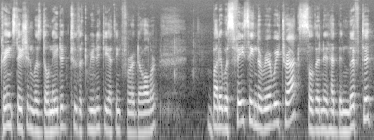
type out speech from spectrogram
train station was donated to the community. I think for a dollar, but it was facing the railway tracks, so then it had been lifted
